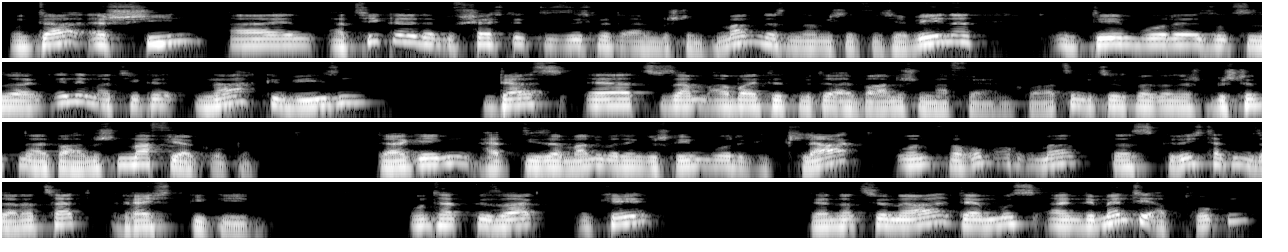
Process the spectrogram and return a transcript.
Und da erschien ein Artikel, der beschäftigte sich mit einem bestimmten Mann, dessen Namen ich jetzt nicht erwähne, und dem wurde sozusagen in dem Artikel nachgewiesen, dass er zusammenarbeitet mit der albanischen Mafia in Kroatien, beziehungsweise einer bestimmten albanischen Mafia-Gruppe. Dagegen hat dieser Mann, über den geschrieben wurde, geklagt und warum auch immer, das Gericht hat ihm seinerzeit Recht gegeben. Und hat gesagt, okay, der National, der muss ein Dementi abdrucken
